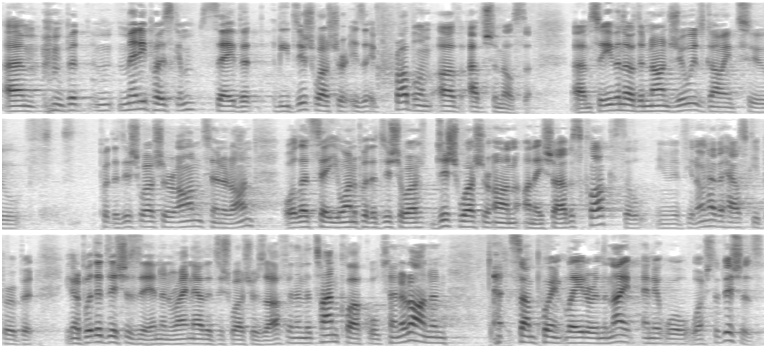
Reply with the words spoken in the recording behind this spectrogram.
Um, but many poskim say that the dishwasher is a problem of avshamilsa. Um, so even though the non-Jew is going to put the dishwasher on, turn it on, or let's say you want to put the dishwasher, dishwasher on on a Shabbos clock. So if you don't have a housekeeper, but you're going to put the dishes in, and right now the dishwasher is off, and then the time clock will turn it on, and at some point later in the night, and it will wash the dishes.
